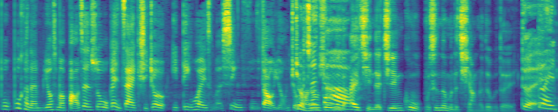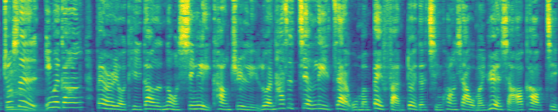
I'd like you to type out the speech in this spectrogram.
不不可能有什么保证，说我跟你在一起就一定会什么幸福到永久。就好像说那个爱情的坚固不是那么的强了，对不对？对对，就是因为刚刚贝尔有提到的那种心理抗拒理论，它是建立在我们被反对的情况下，我们越想要靠近，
